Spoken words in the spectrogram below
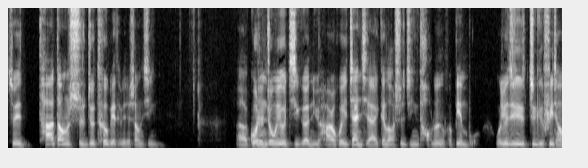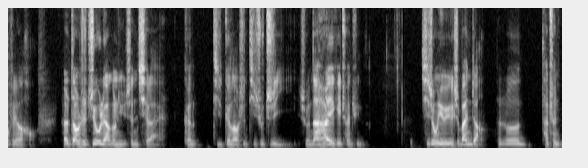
所以他当时就特别特别的伤心。呃，过程中有几个女孩会站起来跟老师进行讨论和辩驳，我觉得这这个非常非常好。他当时只有两个女生起来跟提跟老师提出质疑，说男孩也可以穿裙子。其中有一个是班长，他说他穿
